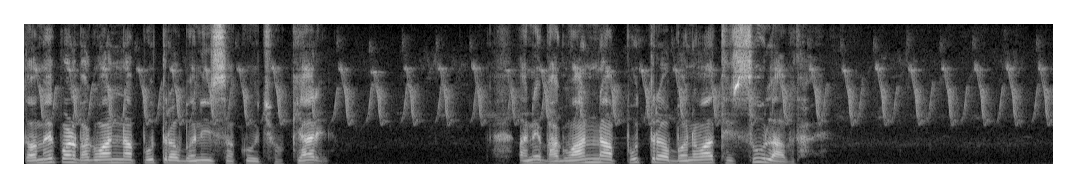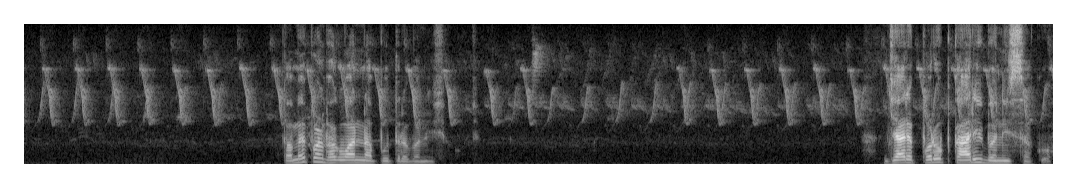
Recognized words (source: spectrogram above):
તમે પણ ભગવાનના પુત્ર બની શકો છો. ક્યારે? અને ભગવાનના પુત્ર બનવાથી શું લાભ થાય? તમે પણ ભગવાનના પુત્ર બની શકો છો. જ્યારે પરોપકારી બની શકો.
